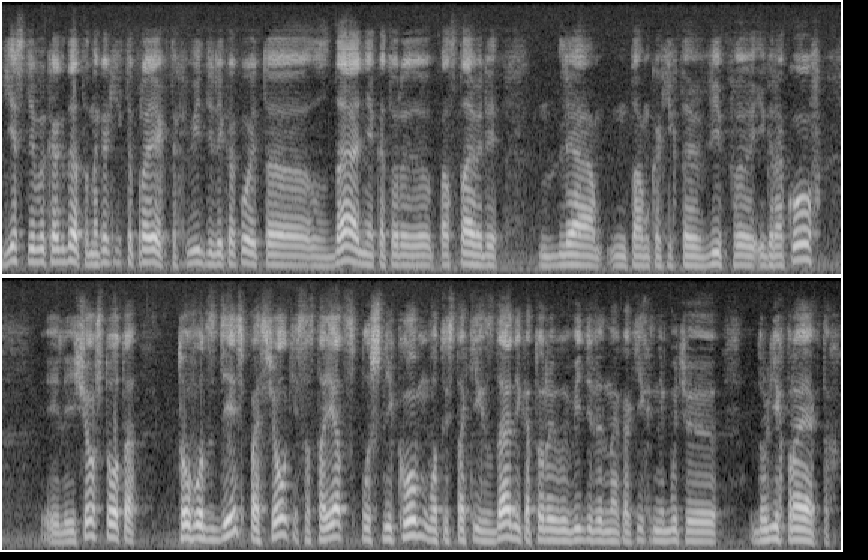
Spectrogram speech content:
Если вы когда-то на каких-то проектах видели какое-то здание, которое поставили для там каких-то VIP игроков или еще что-то, то вот здесь поселки состоят сплошняком вот из таких зданий, которые вы видели на каких-нибудь э, других проектах.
